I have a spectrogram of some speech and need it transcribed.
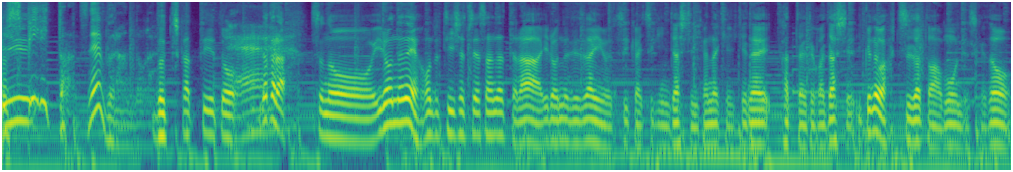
っていう。ピリットなんですねブランドが。どっちかっていうと。だからそのいろんなね本当 T シャツ屋さんだったらいろんなデザインを次から次に出していかなきゃいけないかったりとか出していくのが普通だとは思うんですけど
